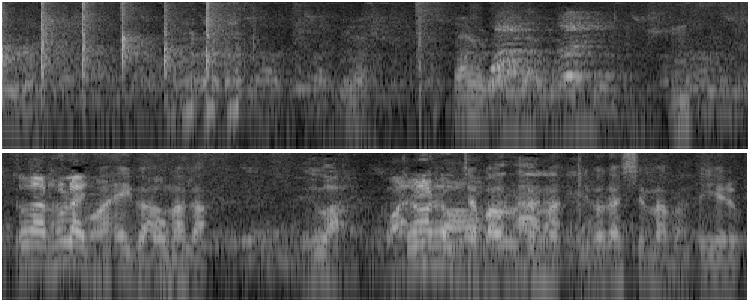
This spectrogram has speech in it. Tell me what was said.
တို့လေဒါတော့တောင်းတာဝယ်ရမယ်ဆိုတော့ထုတ်လိုက်ဝမ်းအိပ်ပါအမက ဒီပါလေဝမ်အေးပါချက်ပေါက်လို့တမဒီဘက်ကရှစ်မှတ်ပါတရေတို့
